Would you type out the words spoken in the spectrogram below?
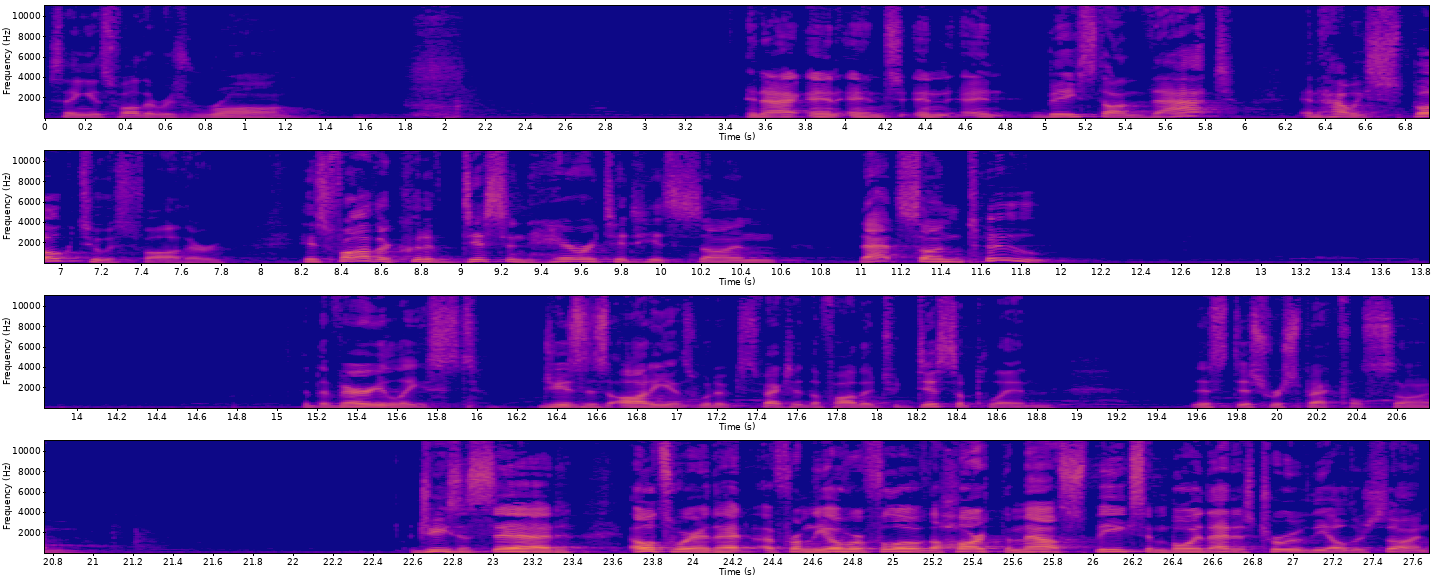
saying his father is wrong. And, and, and, and, and based on that and how he spoke to his father, his father could have disinherited his son, that son too. At the very least, Jesus' audience would have expected the father to discipline this disrespectful son. Jesus said elsewhere that uh, from the overflow of the heart the mouth speaks, and boy, that is true of the elder son.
